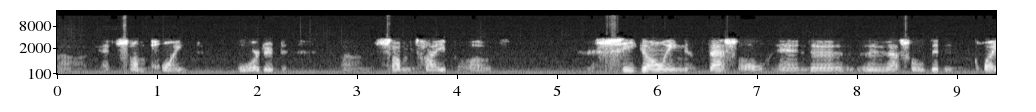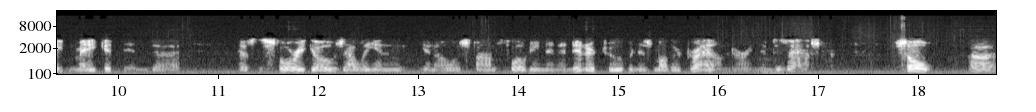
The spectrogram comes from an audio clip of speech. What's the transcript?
uh, at some point boarded um, some type of seagoing vessel, and uh, the vessel didn't quite make it. And uh, as the story goes, Elian, you know, was found floating in an inner tube, and his mother drowned during the disaster. So uh,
